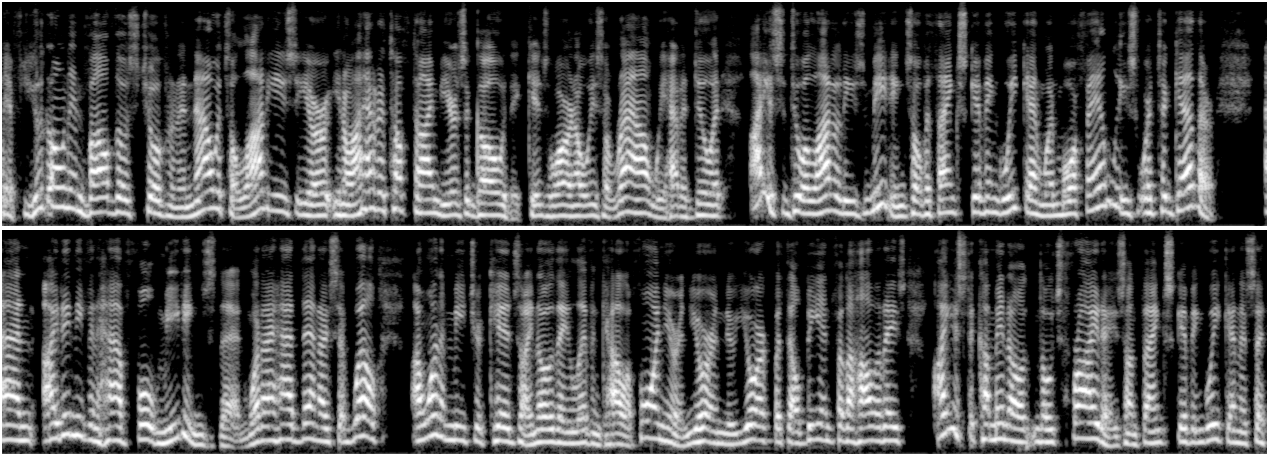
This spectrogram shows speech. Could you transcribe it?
if you don't involve those children, and now it's a lot easier. You know, I had a tough time years ago. The kids weren't always around. We had to do it. I used to do a lot of these meetings over Thanksgiving weekend when more families were together. And I didn't even have full meetings then. What I had then, I said, Well, I want to meet your kids. I know they live in California and you're in New York, but they'll be in for the holidays. I used to come in on those Fridays on Thanksgiving weekend and say,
